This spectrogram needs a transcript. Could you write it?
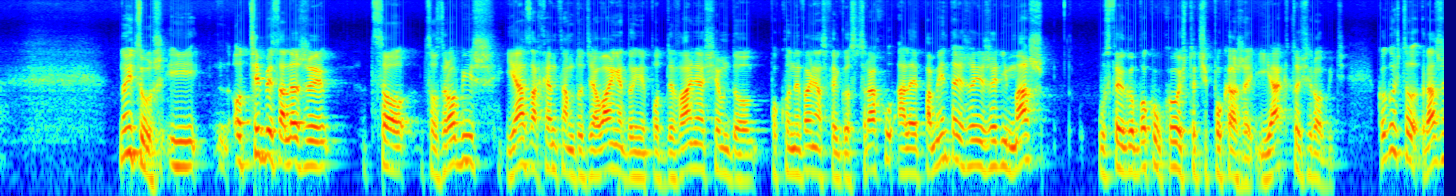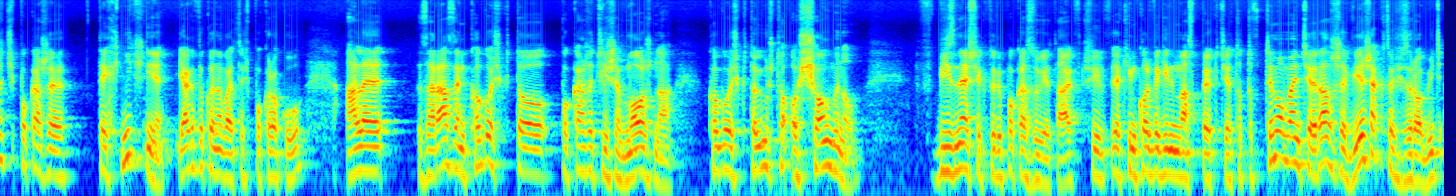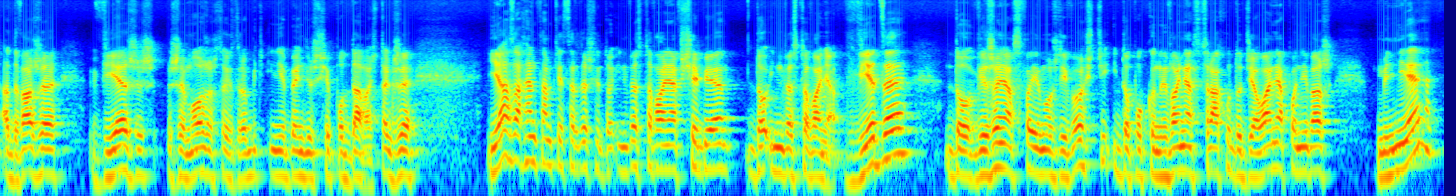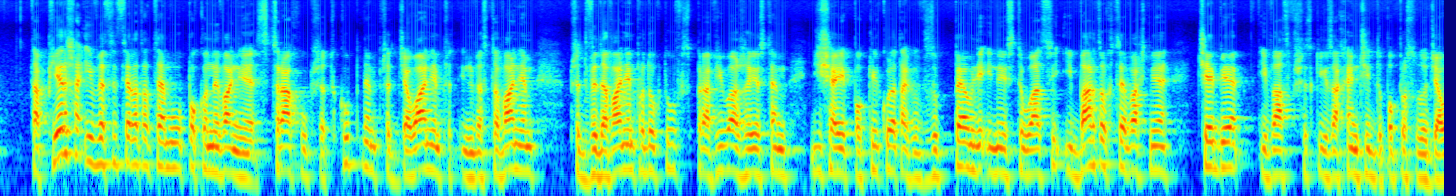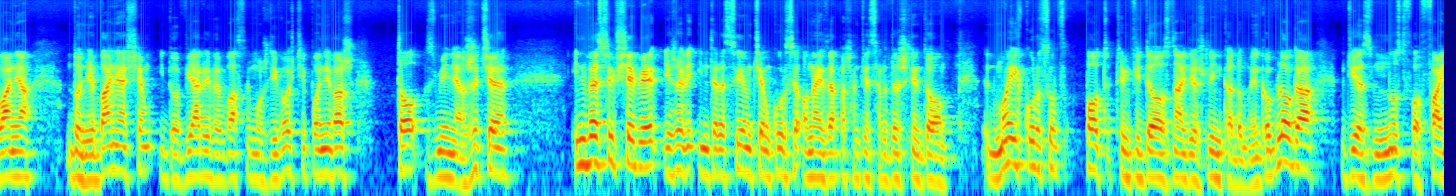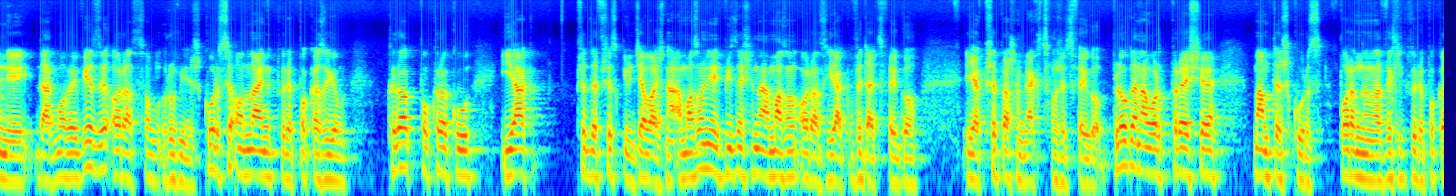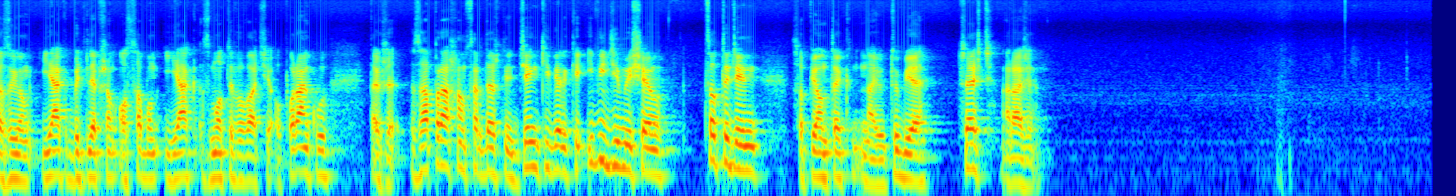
No i cóż, i od ciebie zależy, co, co zrobisz. Ja zachęcam do działania, do niepoddawania się, do pokonywania swojego strachu, ale pamiętaj, że jeżeli masz u swojego boku kogoś, kto ci pokaże, jak coś robić, kogoś, kto raz, że ci pokaże technicznie, jak wykonywać coś po kroku, ale zarazem kogoś, kto pokaże ci, że można, kogoś, kto już to osiągnął w biznesie, który pokazuje, tak, czy w jakimkolwiek innym aspekcie, to, to w tym momencie raz, że wiesz, jak coś zrobić, a dwa, że wierzysz, że możesz coś zrobić i nie będziesz się poddawać. Także ja zachęcam Cię serdecznie do inwestowania w siebie, do inwestowania w wiedzę, do wierzenia w swoje możliwości i do pokonywania strachu, do działania, ponieważ mnie ta pierwsza inwestycja lata temu, pokonywanie strachu przed kupnem, przed działaniem, przed inwestowaniem, przed wydawaniem produktów, sprawiła, że jestem dzisiaj po kilku latach w zupełnie innej sytuacji i bardzo chcę właśnie Ciebie i Was wszystkich zachęcić do po prostu do działania, do niebania się i do wiary we własne możliwości, ponieważ to zmienia życie. Inwestuj w siebie. Jeżeli interesują Cię kursy online, zapraszam Cię serdecznie do moich kursów. Pod tym wideo znajdziesz linka do mojego bloga, gdzie jest mnóstwo fajnej, darmowej wiedzy oraz są również kursy online, które pokazują krok po kroku, jak przede wszystkim działać na Amazonie, w biznesie na Amazon oraz jak wydać swojego, jak przepraszam, jak stworzyć swojego bloga na WordPressie. Mam też kurs Poranne nawyki, które pokazują jak być lepszą osobą i jak zmotywować się o poranku. Także zapraszam serdecznie, dzięki wielkie i widzimy się co tydzień, co piątek na YouTubie. Cześć, na razie.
